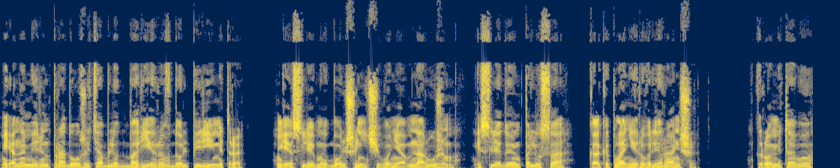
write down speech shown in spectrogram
я намерен продолжить облет барьера вдоль периметра. Если мы больше ничего не обнаружим, исследуем полюса, как и планировали раньше. Кроме того,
